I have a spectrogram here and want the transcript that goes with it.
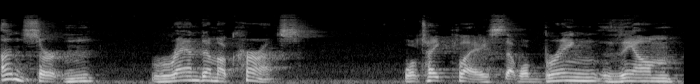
uncertain, random occurrence will take place that will bring them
